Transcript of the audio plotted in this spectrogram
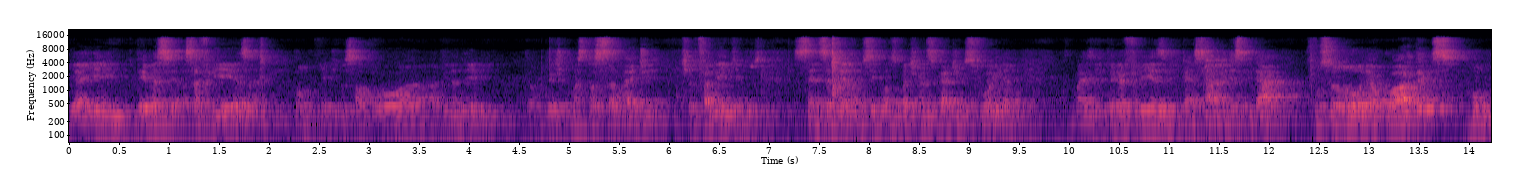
E aí ele teve essa, essa frieza bom, e aquilo salvou a, a vida dele. Vejo uma situação, né, de, que eu falei aqui dos 170, não sei quantos batimentos cardíacos foi, né? Mas ele teve a frieza de pensar, de respirar, funcionou o neocórtex, bum,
